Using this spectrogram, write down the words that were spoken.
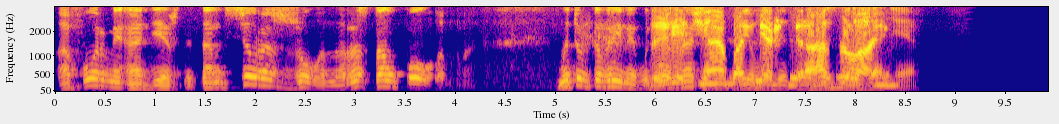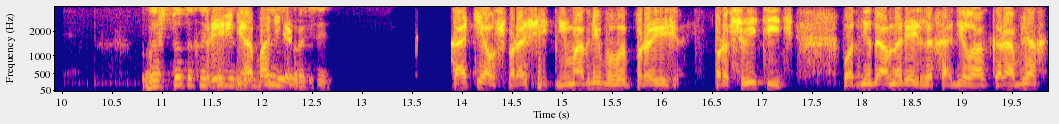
о форме одежды. Там все разжевано, растолковано. Мы только время будем тратить. воздержание. Вы что-то хотели другое спросить? Хотел спросить, не могли бы вы просветить? Вот недавно речь заходила о кораблях.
